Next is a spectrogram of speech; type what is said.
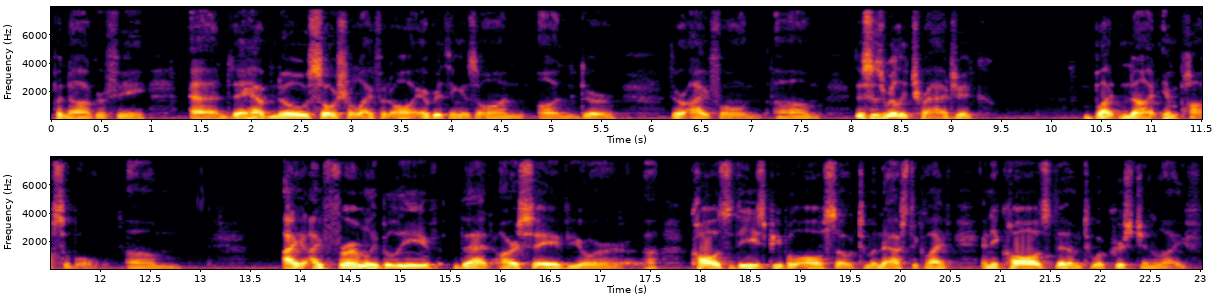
pornography, and they have no social life at all. Everything is on on their their iPhone. Um, this is really tragic, but not impossible. Um, I, I, firmly believe that our Savior uh, calls these people also to monastic life, and He calls them to a Christian life.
